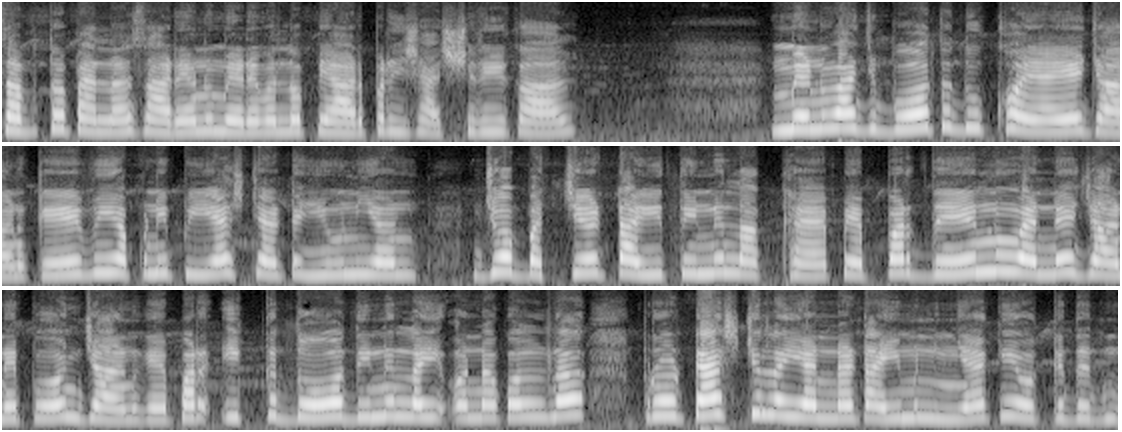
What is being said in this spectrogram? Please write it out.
ਸਭ ਤੋਂ ਪਹਿਲਾਂ ਸਾਰਿਆਂ ਨੂੰ ਮੇਰੇ ਵੱਲੋਂ ਪਿਆਰ ਭਰੀ ਸਤਿ ਸ਼੍ਰੀ ਅਕਾਲ। ਮੈਨੂੰ ਅੱਜ ਬਹੁਤ ਦੁੱਖ ਹੋਇਆ ਇਹ ਜਾਣ ਕੇ ਵੀ ਆਪਣੀ ਪੀਐਸ ਟੈਟ ਯੂਨੀਅਨ, ਜੋ ਬੱਚੇ 2.5 3 ਲੱਖ ਹੈ, ਪੇਪਰ ਦੇਣ ਨੂੰ ਇੰਨੇ ਜਾਣੇ ਪਹੁੰਚ ਜਾਣਗੇ, ਪਰ ਇੱਕ ਦੋ ਦਿਨ ਲਈ ਉਹਨਾਂ ਕੋਲ ਨਾ ਪ੍ਰੋਟੈਸਟ ਲਈ ਇੰਨਾ ਟਾਈਮ ਨਹੀਂ ਹੈ ਕਿ ਉਹ ਇੱਕ ਦਿਨ,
